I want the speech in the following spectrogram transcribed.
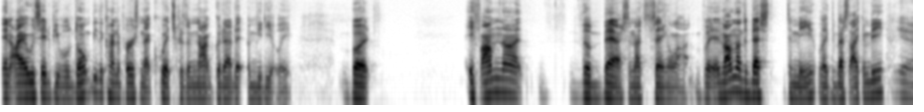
and I always say to people, don't be the kind of person that quits because they're not good at it immediately. But if I'm not the best, and that's saying a lot, but if I'm not the best to me, like the best I can be, Yeah.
